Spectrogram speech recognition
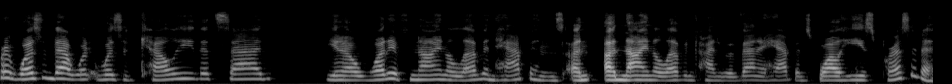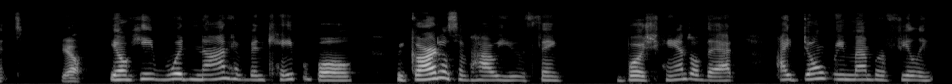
Right. Wasn't that what was it Kelly that said, you know, what if 9 11 happens, a 9 11 kind of event, it happens while he's president? Yeah. You know, he would not have been capable, regardless of how you think Bush handled that, I don't remember feeling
